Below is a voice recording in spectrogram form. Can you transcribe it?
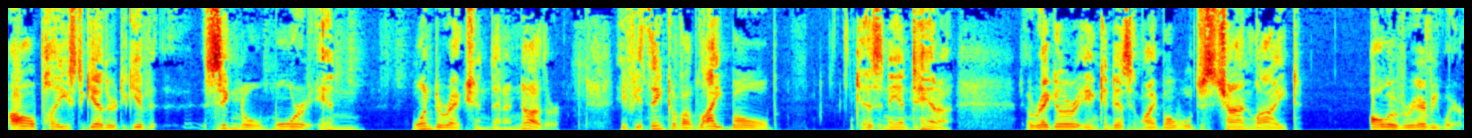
all plays together to give signal more in one direction than another. If you think of a light bulb as an antenna, a regular incandescent light bulb will just shine light all over everywhere,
